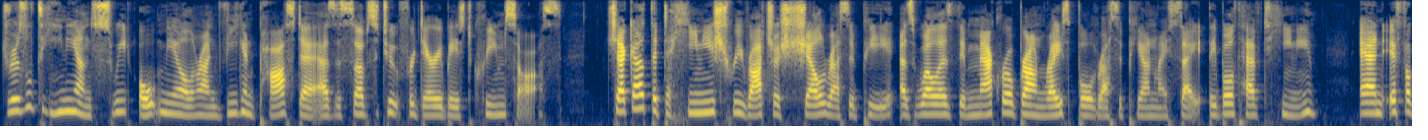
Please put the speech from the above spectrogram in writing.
Drizzle tahini on sweet oatmeal or on vegan pasta as a substitute for dairy based cream sauce. Check out the tahini sriracha shell recipe as well as the macro brown rice bowl recipe on my site. They both have tahini. And if a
